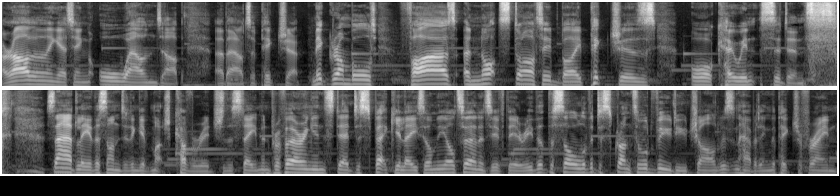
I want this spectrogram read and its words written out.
rather than getting all wound up about a picture. Mick grumbled, Fires are not started by pictures or coincidence. Sadly, The Sun didn't give much coverage to the statement, preferring instead to speculate on the alternative theory that the soul of a disgruntled voodoo child was inhabiting the picture frame.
